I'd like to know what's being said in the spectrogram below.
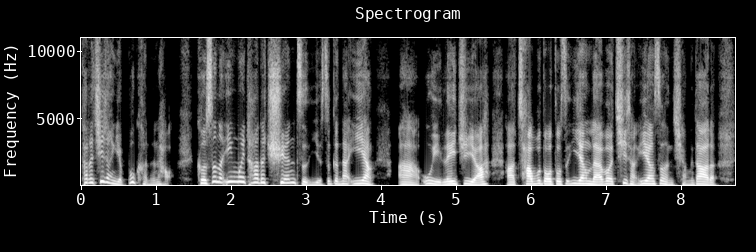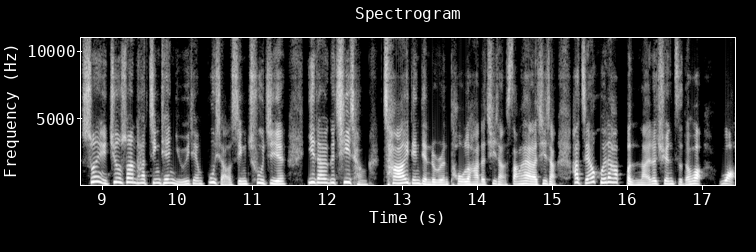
他的气场也不可能好。可是呢，因为他的圈子也是跟他一样啊，物以类聚啊，啊，差不多都是一样 level，气场一样是很强大的。所以，就算他今天有一天不小心触接遇到一个气场差一点点的人偷了他的气场，伤害了气场，他只要回到他本来的圈子的话，哇，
